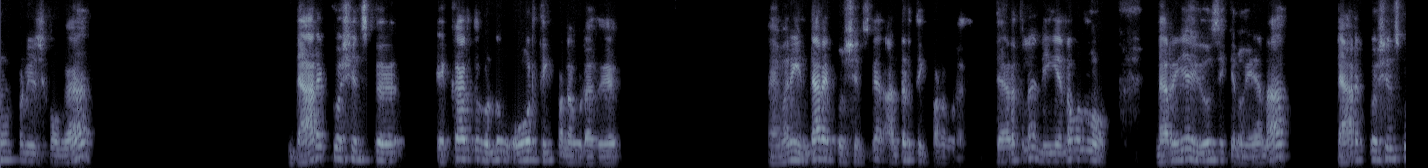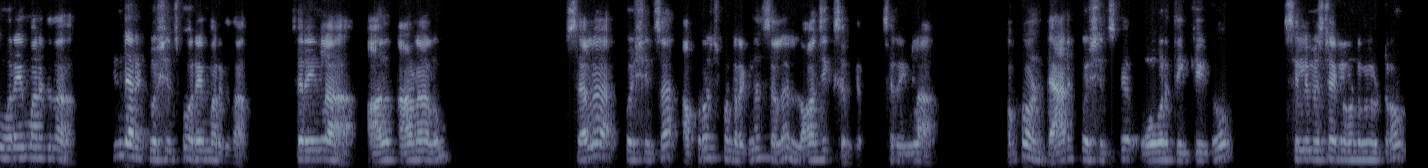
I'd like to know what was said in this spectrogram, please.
நோட் பண்ணி வச்சுக்கோங்க. டைரக்ட் கொஸ்டின்ஸ்க்கு எக்காரத்து கொண்டு ஓவர் திங்க் பண்ணக்கூடாது. அதே மாதிரி இன்டைரக்ட் கொஸ்டின்ஸ்க்கு அண்டர் திங்க் பண்ணக்கூடாது. இந்த இடத்துல நீங்க என்ன பண்ணணும்? நிறைய யோசிக்கணும். ஏன்னா டைரக்ட் கொஸ்டின்ஸ்க்கும் ஒரே மார்க் தான். இன்டைரக்ட் கொஸ்டின்ஸ்க்கும் ஒரே மார்க் தான். சரிங்களா? ஆனாலும் சில கொஸ்டின்ஸை அப்ரோச் பண்றதுக்குன்னு சில லாஜிக்ஸ் இருக்கு. சரிங்களா? அப்போ டேரக்ட் கொஸ்டின்ஸ்க்கு ஓவர் திங்கிங்கும் சில மிஸ்டேக்ல கொண்டு போய் விட்டுரும்.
